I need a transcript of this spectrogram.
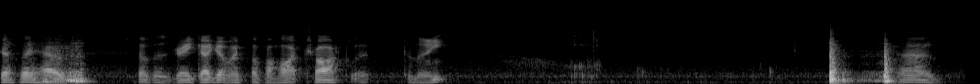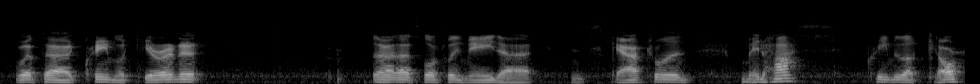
Definitely have something to drink. I got myself a hot chocolate tonight. Uh, with uh, cream liqueur in it. Uh, that's locally made at in Saskatchewan, Minhas, creamy liqueur.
